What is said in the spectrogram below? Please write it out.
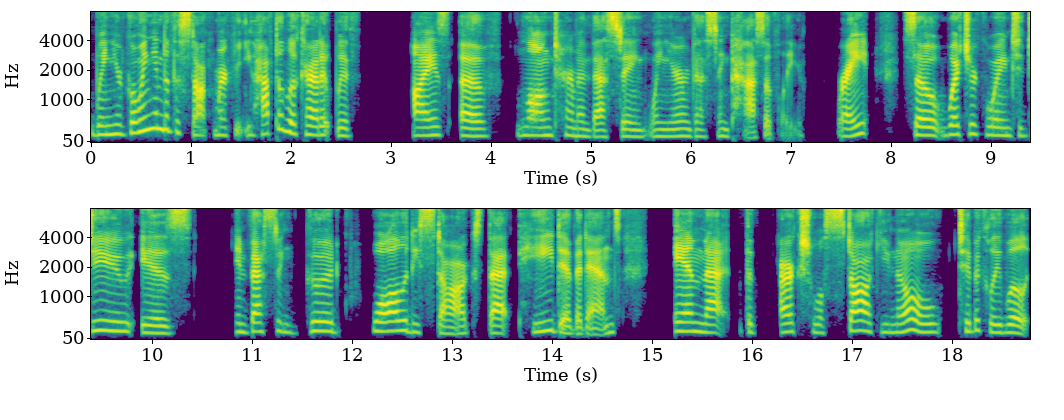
when you're going into the stock market, you have to look at it with eyes of long-term investing when you're investing passively, right? So what you're going to do is invest in good quality stocks that pay dividends and that the actual stock, you know, typically will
